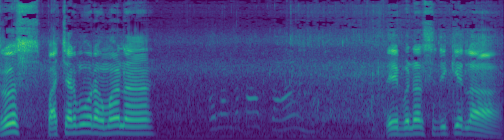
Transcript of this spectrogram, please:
Terus pacarmu orang mana? Orang ketapang. Eh benar sedikit lah.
